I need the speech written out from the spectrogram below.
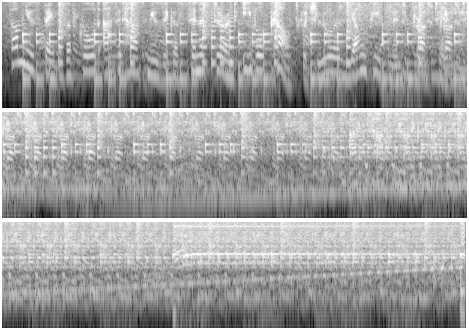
Some newspapers have called acid house music a sinister and evil cult which lures young people into drug taking. Called acid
